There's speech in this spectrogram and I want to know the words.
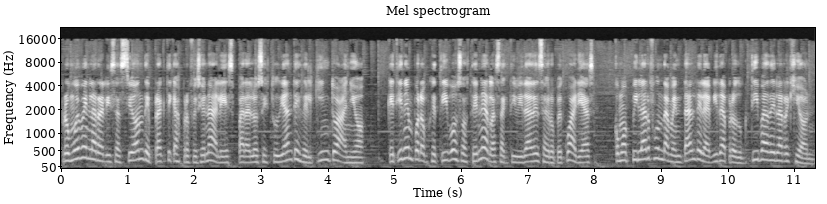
promueven la realización de prácticas profesionales para los estudiantes del quinto año, que tienen por objetivo sostener las actividades agropecuarias como pilar fundamental de la vida productiva de la región.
